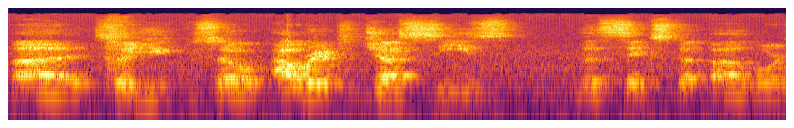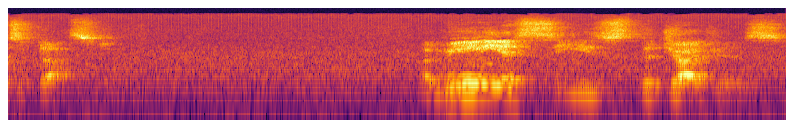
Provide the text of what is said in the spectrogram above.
Uh, so you, so Albrecht just sees the six uh, lords of dust. Ameinias sees the judges,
